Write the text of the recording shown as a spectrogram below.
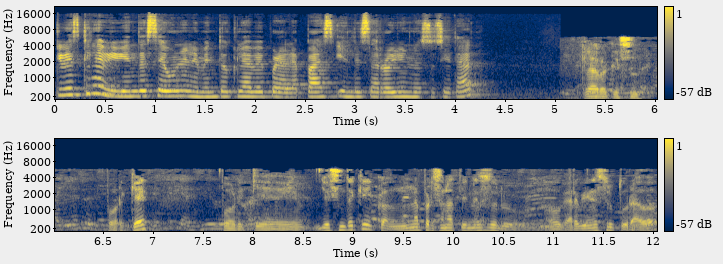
¿Crees que la vivienda sea un elemento clave para la paz y el desarrollo en la sociedad? Claro que sí. ¿Por qué? Porque yo siento que cuando una persona tiene su hogar bien estructurado,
